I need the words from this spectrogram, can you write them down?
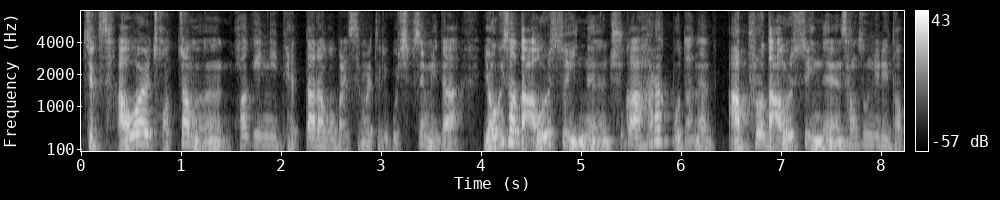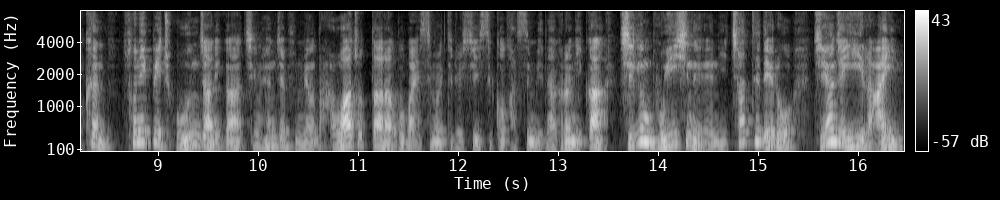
즉 4월 저점은 확인이 됐다라고 말씀을 드리고 싶습니다. 여기서 나올 수 있는 추가 하락보다는 앞으로 나올 수 있는 상승률이 더 큰 손익비 좋은 자리가 지금 현재 분명 나와줬다라고 말씀을 드릴 수 있을 것 같습니다. 그러니까 지금 보이시는 이 차트대로 지금 현재 이 라인,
